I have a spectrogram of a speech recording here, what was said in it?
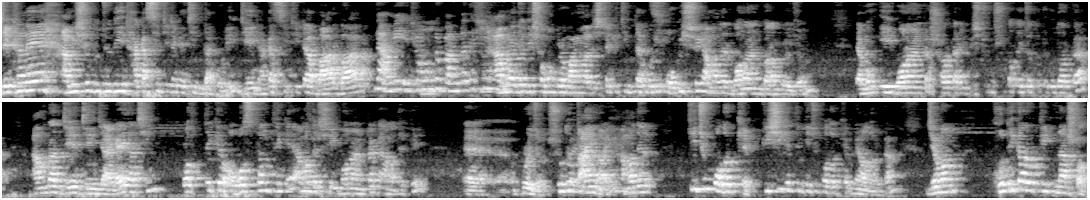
যেখানে আমি শুধু যদি ঢাকা সিটিটাকে চিন্তা করি যে ঢাকা সিটিটা বারবার না আমি সমগ্র বাংলাদেশে আমরা যদি সমগ্র বাংলাদেশটাকে চিন্তা করি অবশ্যই আমাদের বনায়ন করা প্রয়োজন। এবং এই বনায়নটা সরকারি পৃষ্ঠপোষকতায় যতটুকু দরকার আমরা যে যে জায়গায় আছি প্রত্যেকের অবস্থান থেকে আমাদের সেই বনায়নটাকে আমাদেরকে প্রয়োজন। শুধু তাই নয় আমাদের কিছু পদক্ষেপ কৃষিক্ষেত্রে কিছু পদক্ষেপ নেওয়া দরকার। যেমন ক্ষতিকারক কীটনাশক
